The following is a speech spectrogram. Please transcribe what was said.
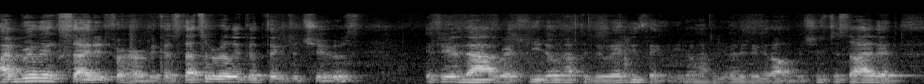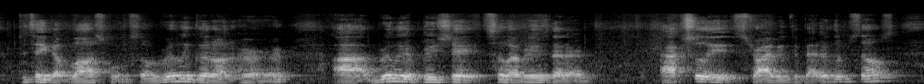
I'm really excited for her because that's a really good thing to choose. If you're that rich, you don't have to do anything. You don't have to do anything at all. But she's decided to take up law school. So really good on her. Uh, really appreciate celebrities that are actually striving to better themselves.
